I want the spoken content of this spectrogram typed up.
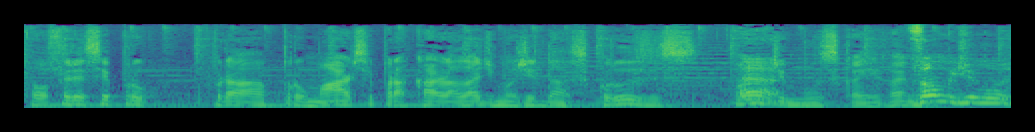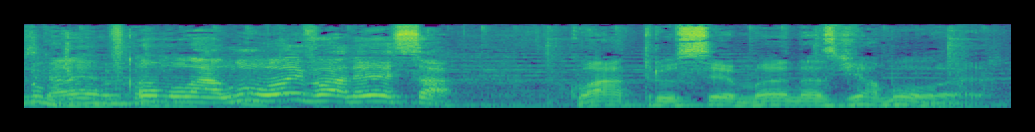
Vou oferecer pro, pra, pro Márcio e pra Carla lá de Mogi das Cruzes. Vamos É. de música aí, vai. Vamos de música, Vamos de né? música. Vamos lá, Luan e Vanessa. Quatro semanas de amor.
